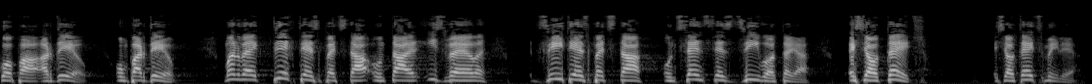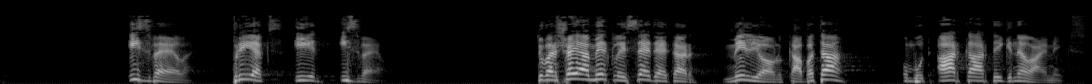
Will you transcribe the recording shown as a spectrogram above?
kopā ar Dievu un par Dievu. Man vajag tiekties pēc tā, un tā ir izvēle, dzīties pēc tā un censties dzīvot tajā. Es jau teicu, es jau teicu, mīļie, izvēle, prieks ir izvēle. Tu vari šajā mirklī sēdēt ar miljonu kabatā, un būt ārkārtīgi nelaimīgs,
